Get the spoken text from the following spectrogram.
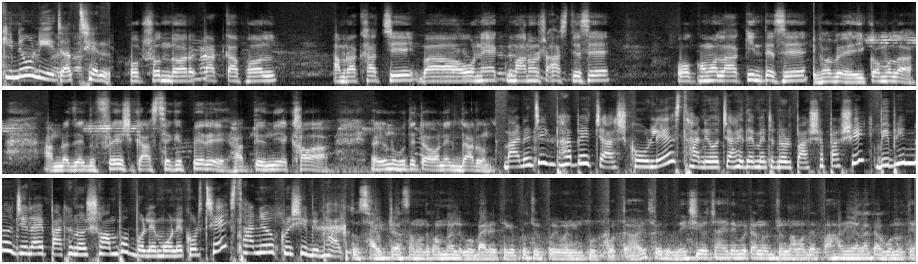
কিনেও নিয়ে যাচ্ছেন। খুব সুন্দর টাটকা ফল আমরা খাচ্ছি বা অনেক মানুষ আসতেছে। ও কমলা কিনতেছে। এভাবে এই কমলা আমরা যে একদম ফ্রেশ গাছ থেকে পেরে হাতে নিয়ে খাওয়া এই অনুভূতিটা অনেক দারুণ। বাণিজ্যিকভাবে চাষ করলে স্থানীয় চাহিদা মেটানোর পাশাপাশি বিভিন্ন জেলায় পাঠানো সম্ভব বলে মনে করছে স্থানীয় কৃষি বিভাগ। তো সাইট্রাস আমাদের কমলা লেবু বাইরে থেকে প্রচুর পরিমাণ ইনপুট করতে হয় সেহেতু দেশীয় চাহিদা মেটানোর জন্য আমাদের পাহাড়ি এলাকাগুলোতে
